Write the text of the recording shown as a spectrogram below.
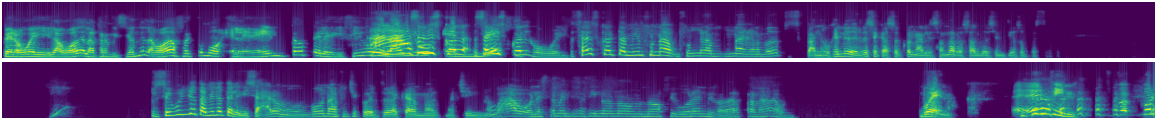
pero güey, la boda, la transmisión de la boda fue como el evento televisivo del Ah, año ¿sabes cuál- en sabes cuál? México, güey. ¿Sabes cuál también fue una, fue un gran- una gran boda? Pues cuando Eugenio Derbez se casó con Alessandra Rosaldo de Sentidos Opuestos. Pues según yo también la televisaron, hubo una pinche cobertura acá ma- machín, ¿no? Wow, honestamente, es así, no, no, no figura en mi radar para nada, güey. Bueno, eh, en fin, vo- volviendo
